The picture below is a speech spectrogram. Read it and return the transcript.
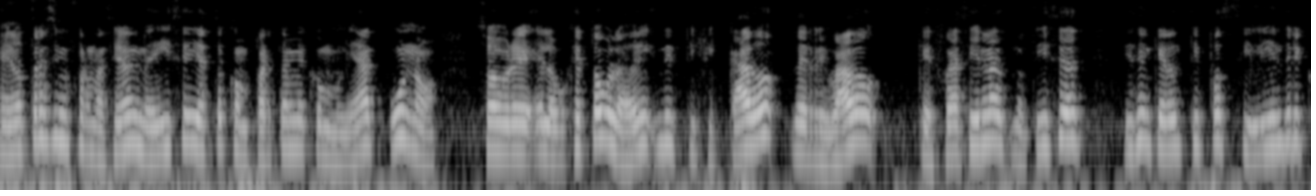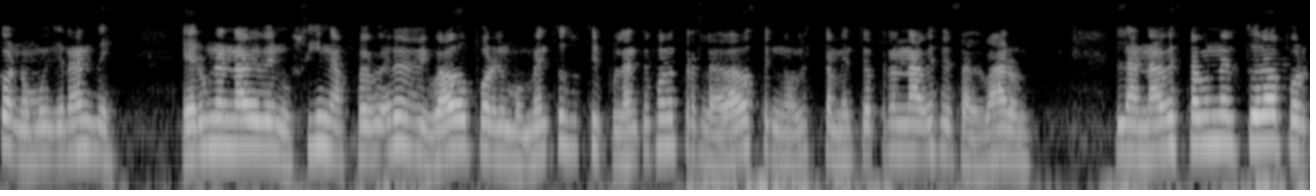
En otras informaciones me dice, y esto comparte mi comunidad, uno, sobre el objeto volador identificado, derribado, que fue así en las noticias, dicen que era un tipo cilíndrico, no muy grande. Era una nave venusina, fue derribado por el momento, sus tripulantes fueron trasladados tecnológicamente a otra nave, se salvaron. La nave estaba a una altura por,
